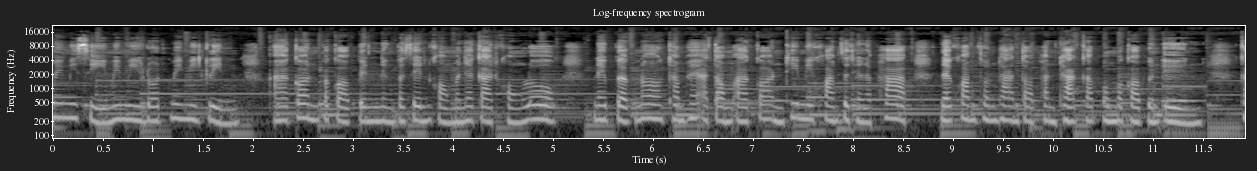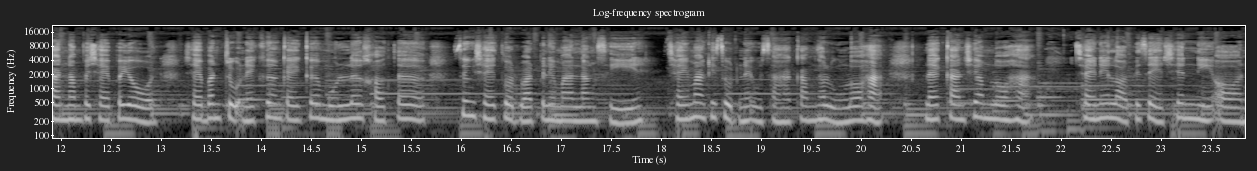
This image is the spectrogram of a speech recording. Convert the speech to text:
ไม่มีสี ไม่มีรส ไม่มีกลิ่น อาร์กอนประกอบเป็น 1%ของบรรยากาศของโลก ในเปลือกนอกทำให้อะตอมอาร์กอนที่มีความเสถียรภาพ และความทนทานต่อพันธะกับองค์ประกอบอื่น ๆ การนำไปใช้ประโยชน์ ใช้บรรจุในเครื่องไกเกอร์มูลเลอร์เคาน์เตอร์ ซึ่งใช้ตรวจวัดปริมาณรังสี ใช้มากที่สุดในอุตสาหกรรมถลุงโลหะ และการเชื่อมโลหะ ใช้ในหลอดพิเศษเช่นนีออน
